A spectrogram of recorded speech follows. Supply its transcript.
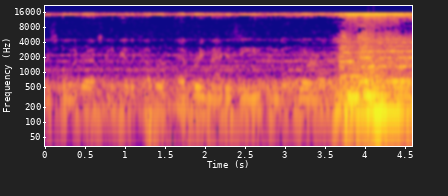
this photograph's gonna be on the cover of every magazine in the world.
